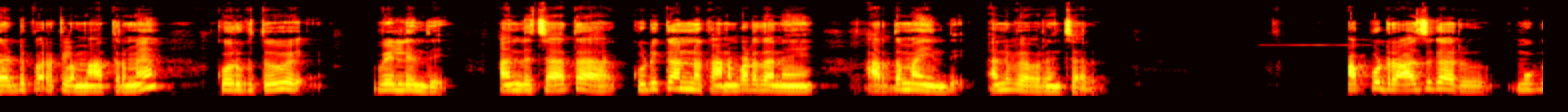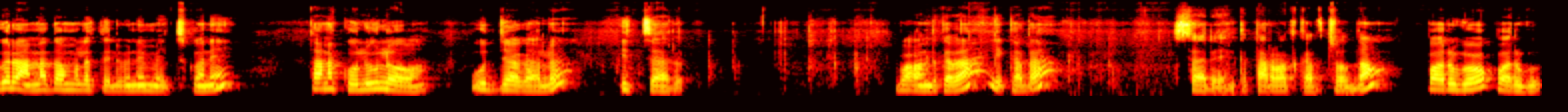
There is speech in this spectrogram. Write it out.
గడ్డి పరకలు మాత్రమే కొరుకుతూ వెళ్ళింది. అందుచేత కుడి కన్ను కనబడదని అర్థమైంది అని వివరించారు. అప్పుడు రాజుగారు ముగ్గురు అన్నదమ్ముల తెలివిని మెచ్చుకొని తన కొలువులో ఉద్యోగాలు ఇచ్చారు. బాగుంది కదా ఈ కథ? సరే ఇంకా తర్వాత కథ చూద్దాం. పరుగో పరుగు.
